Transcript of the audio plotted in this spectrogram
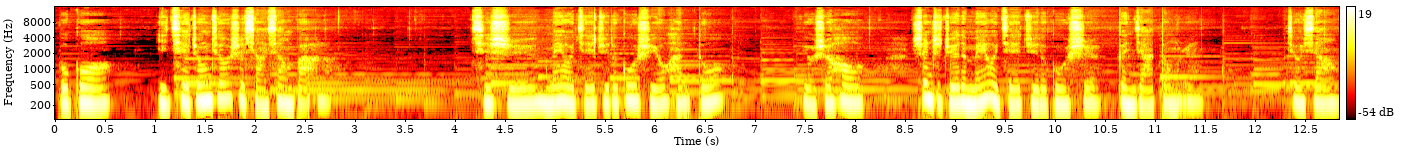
不过，一切终究是想象罢了。其实，没有结局的故事有很多，有时候，甚至觉得没有结局的故事更加动人，就像《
